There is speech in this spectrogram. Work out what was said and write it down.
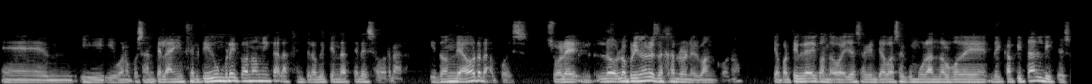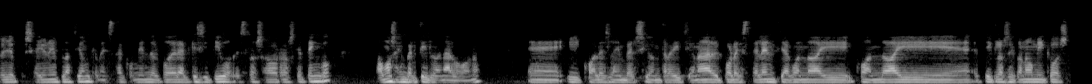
Eh, y, bueno, pues ante la incertidumbre económica, la gente lo que tiende a hacer es ahorrar. ¿Y dónde ahorra? Pues suele, lo, primero es dejarlo en el banco, ¿no? Y a partir de ahí, cuando vayas a, ya vas acumulando algo de, capital, dices, oye, pues si hay una inflación que me está comiendo el poder adquisitivo de estos ahorros que tengo, vamos a invertirlo en algo, ¿no? Eh, y cuál es la inversión tradicional por excelencia cuando hay, cuando hay eh, ciclos económicos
